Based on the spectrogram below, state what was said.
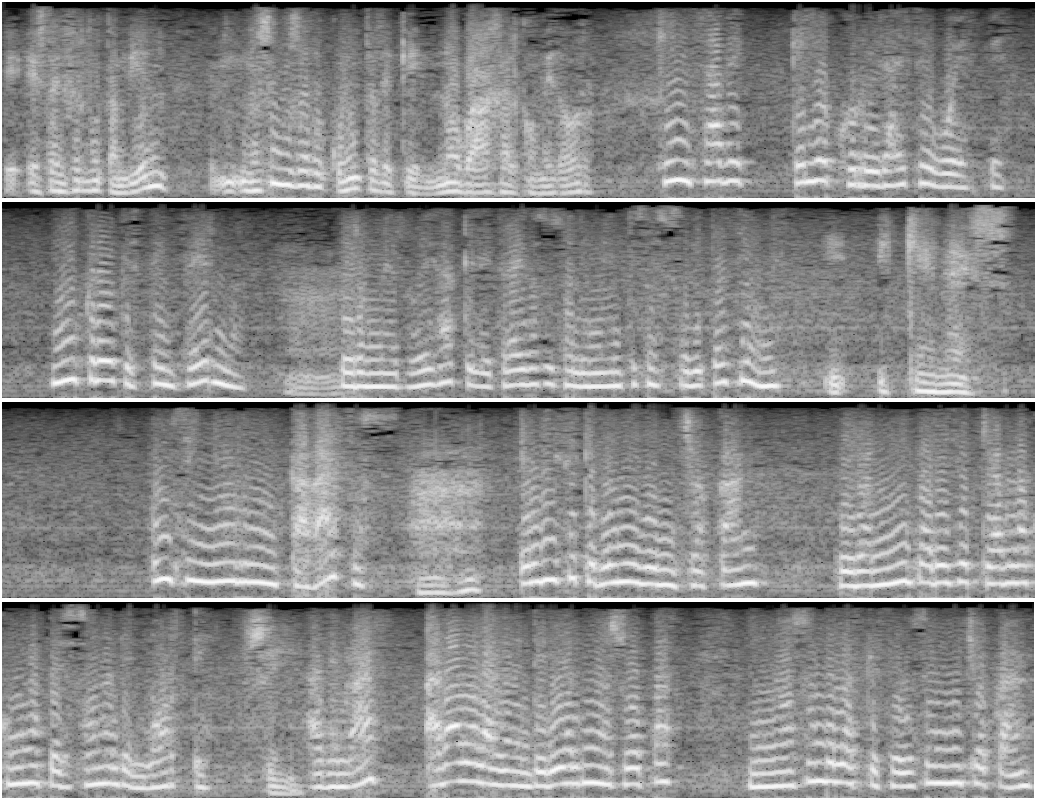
¿Está enfermo también? Nos hemos dado cuenta de que no baja al comedor. ¿Quién sabe qué le ocurrirá a ese huésped? No creo que esté enfermo, Ah. pero me ruega que le traiga sus alimentos a sus habitaciones. ¿Y, y quién es? Un señor Cavazos. Ajá. Él dice que viene de Michoacán, pero a mí me parece que habla con una persona del norte. Sí. Además, ha dado a la lavandería algunas ropas y no son de las que se usan en Michoacán.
